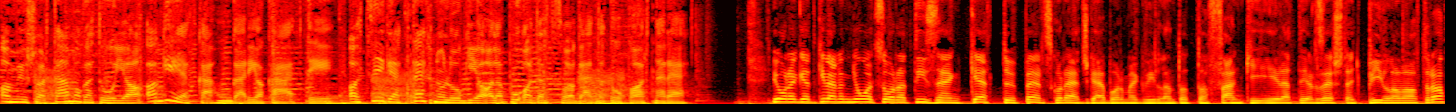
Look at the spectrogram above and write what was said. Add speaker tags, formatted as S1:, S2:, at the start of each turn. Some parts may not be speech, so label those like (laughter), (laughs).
S1: A műsor támogatója a GFK Hungária Kft. A cégek technológia alapú adatszolgáltató partnere.
S2: Jó reggelt kívánunk, 8 óra 12 perc Ács Gábor megvillantotta a funky életérzést egy pillanatra.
